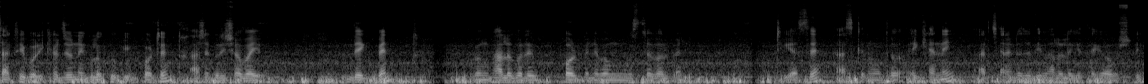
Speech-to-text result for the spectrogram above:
চাকরি পরীক্ষার জন্য এগুলো খুব ইম্পর্টেন্ট আশা করি সবাই দেখবেন এবং ভালো করে পড়বেন এবং বুঝতে পারবেন। ঠিক আছে, আজকের মতো এখানেই। আর চ্যানেলটা যদি ভালো লেগে থাকে, অবশ্যই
